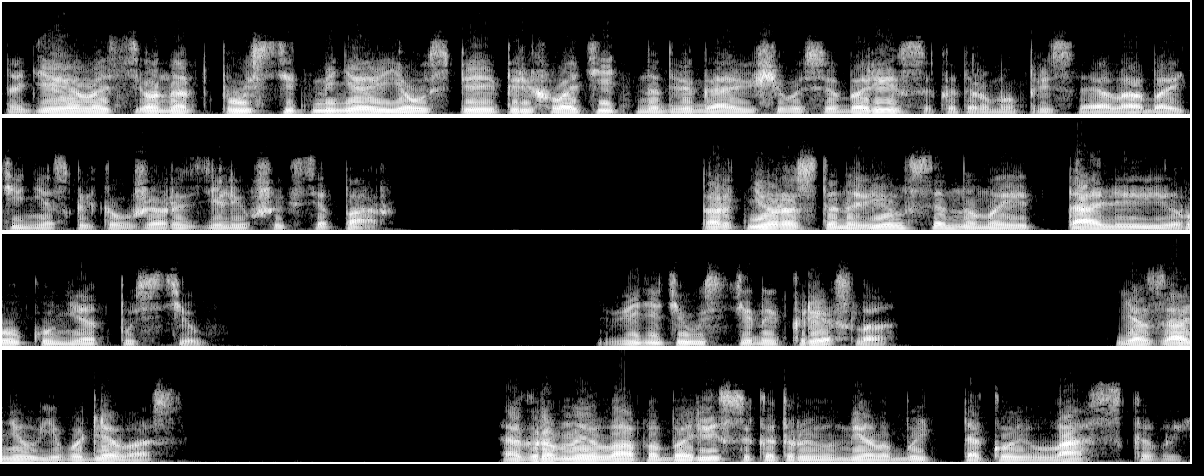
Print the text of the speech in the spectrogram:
Надеялась, он отпустит меня, и я успею перехватить надвигающегося Бориса, которому предстояло обойти несколько уже разделившихся пар. Партнер остановился, но мои талию и руку не отпустил. Видите у стены кресло? Я занял его для вас. Огромная лапа Бориса, которая умела быть такой ласковой,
